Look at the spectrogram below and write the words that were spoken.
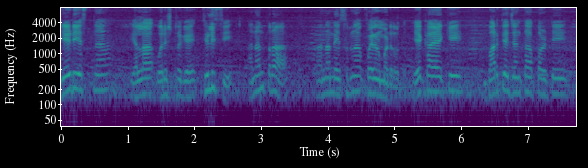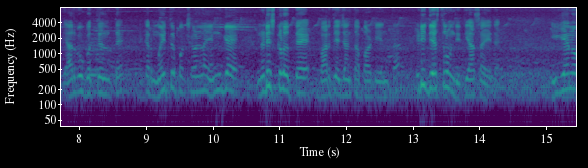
ಜೆ ಡಿ ಎಸ್ನ ಎಲ್ಲ ವರಿಷ್ಠರಿಗೆ ತಿಳಿಸಿ ಅನಂತರ ನನ್ನ ಹೆಸರನ್ನ ಫೈನಲ್ ಮಾಡಿರೋದು. ಏಕಾಏಕಿ ಭಾರತೀಯ ಜನತಾ ಪಾರ್ಟಿ ಯಾರಿಗೂ ಗೊತ್ತಿಲ್ಲಂತೆ ಯಾಕಂದ್ರೆ ಮೈತ್ರಿ ಪಕ್ಷಗಳನ್ನ ಹೆಂಗೆ ನಡೆಸ್ಕೊಳ್ಳುತ್ತೆ ಭಾರತೀಯ ಜನತಾ ಪಾರ್ಟಿ ಅಂತ ಇಡೀ ದೇಶದಲ್ಲಿ ಒಂದು ಇತಿಹಾಸ ಇದೆ. ಈಗೇನು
